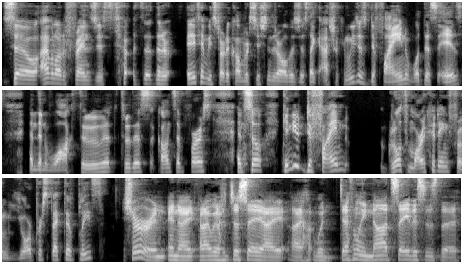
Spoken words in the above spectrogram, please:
So I have a lot of friends just that are anytime we start a conversation, they're always just like, Asher, can we just define what this is and then walk through it through this concept first? And so can you define growth marketing from your perspective, please? Sure, and and I and I would just say I I would definitely not say this is the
